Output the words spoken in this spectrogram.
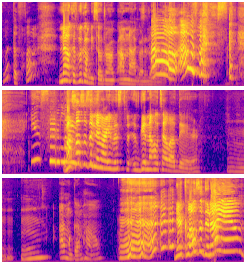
What the fuck? no, because we're going to be so drunk. I'm not going to drive. Oh, I was about to say. You said it My sisters and them are even is getting a hotel out there. I'm gonna come home. You're closer than I am.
